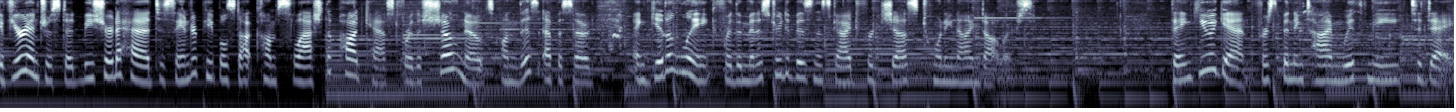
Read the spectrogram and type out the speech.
If you're interested, be sure to head to sandrapeoples.com slash the podcast for the show notes on this episode and get a link for the Ministry to Business Guide for just $29. Thank you again for spending time with me today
